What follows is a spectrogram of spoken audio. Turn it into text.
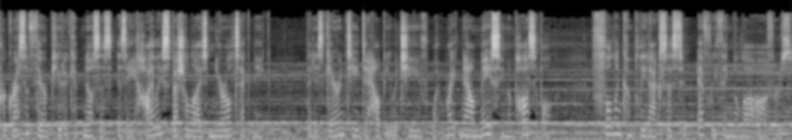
Progressive therapeutic hypnosis is a highly specialized neural technique that is guaranteed to help you achieve what right now may seem impossible full and complete access to everything the law offers.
